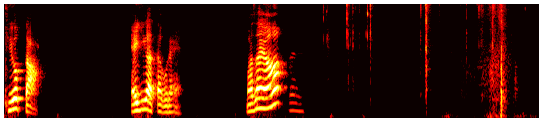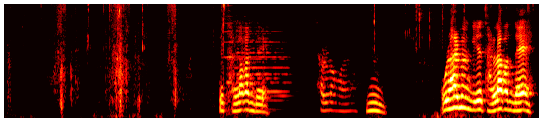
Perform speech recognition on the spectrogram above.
귀엽다 애기 같다 그래 맞아요? 네. 얘잘 나간대 잘 나가요. 응. 우리 할머니 얘잘 나간대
